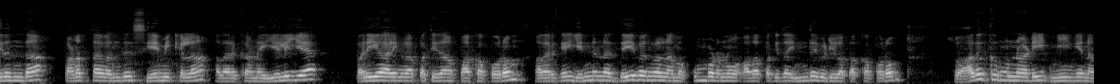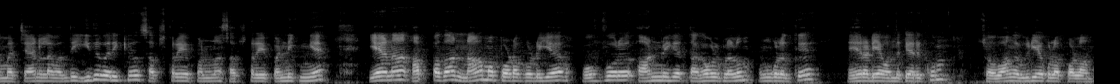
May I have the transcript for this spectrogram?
இருந்தால் பணத்தை வந்து சேமிக்கலாம் அதற்கான எளிய பரிகாரங்களை பற்றி தான் பார்க்க போகிறோம் அதற்கு என்னென்ன தெய்வங்களை நம்ம கும்பிடணும் அதை பற்றி தான் இந்த வீடியோவில் பார்க்க போகிறோம் ஸோ அதுக்கு முன்னாடி நீங்கள் நம்ம சேனலை வந்து இது வரைக்கும் சப்ஸ்கிரைப் பண்ணலாம் சப்ஸ்கிரைப் பண்ணிக்கங்க. ஏன்னா அப்போ தான் நாம் போடக்கூடிய ஒவ்வொரு ஆன்மீக தகவல்களும் உங்களுக்கு நேரடியாக வந்துகிட்டே இருக்கும். ஸோ வாங்க வீடியோக்குள்ளே போகலாம்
